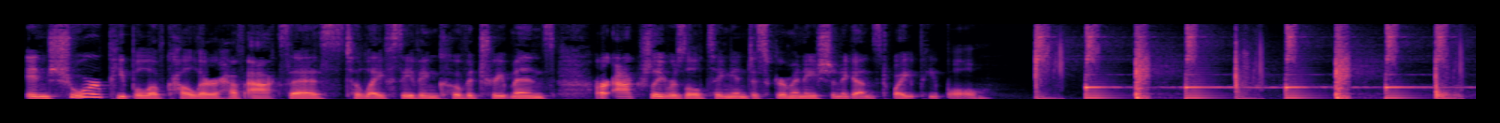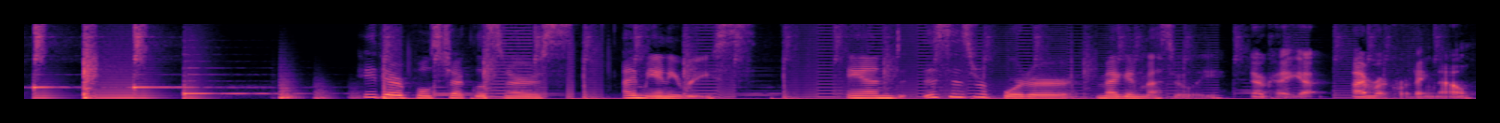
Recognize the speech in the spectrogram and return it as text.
ensure people of color have access to life saving COVID treatments, are actually resulting in discrimination against white people. Hey there, Pulse Check listeners. I'm Annie Reese. And this is reporter Megan Messerly. Okay, yeah, I'm recording now.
